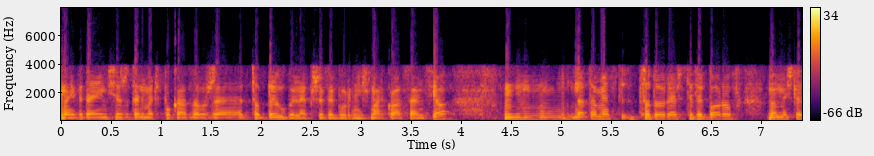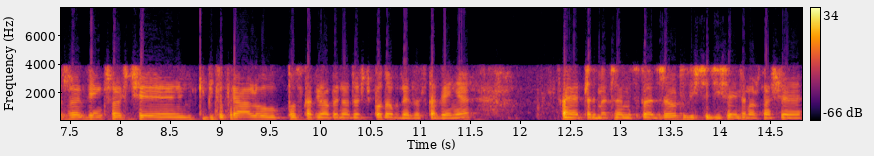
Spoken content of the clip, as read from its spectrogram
No i wydaje mi się, że ten mecz pokazał, że to byłby lepszy wybór niż Marco Asensio Mm, natomiast co do reszty wyborów, no myślę, że większość e, kibiców Realu postawiłaby na dość podobne zestawienie. E, przed meczem z PSG. Oczywiście dzisiaj można się,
